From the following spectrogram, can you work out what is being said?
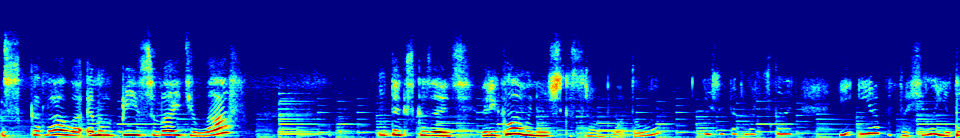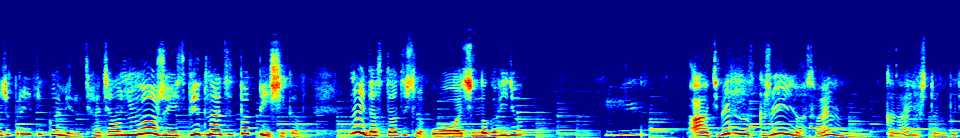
с канала MLP Свайте Love, ну, так сказать, реклама немножечко сработала, если так можно сказать. И Ира попросила ее тоже прорекламировать, хотя у нее уже есть 15 подписчиков. Ну и достаточно, очень много видео. А теперь расскажи о своем канале что-нибудь.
